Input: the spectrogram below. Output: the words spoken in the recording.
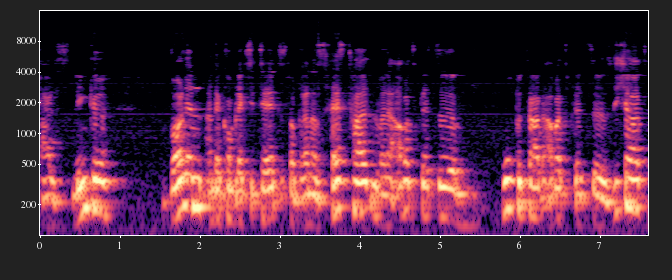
teils Linke, wollen an der Komplexität des Verbrenners festhalten, weil er Arbeitsplätze, hochbezahlte Arbeitsplätze sichert.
